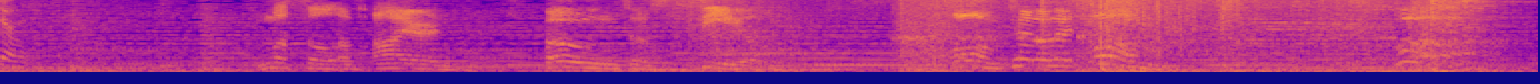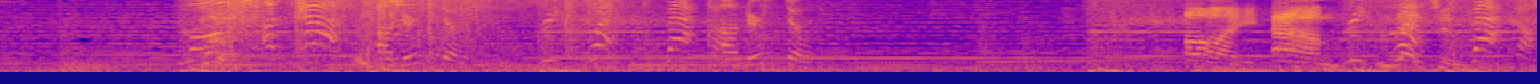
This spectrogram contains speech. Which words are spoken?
understood. Muscle of iron, bones of steel. Om Telolet Om! Launch attack! Understood. Request backup! Understood. I am Request legend! backup!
